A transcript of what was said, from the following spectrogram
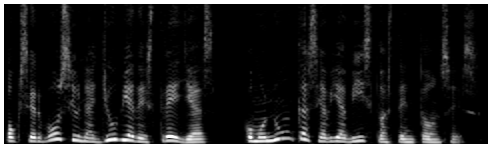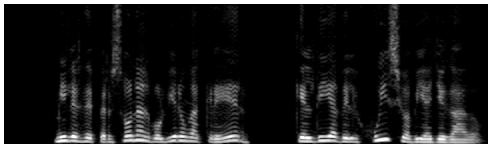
observóse una lluvia de estrellas como nunca se había visto hasta entonces. Miles de personas volvieron a creer que el día del juicio había llegado.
